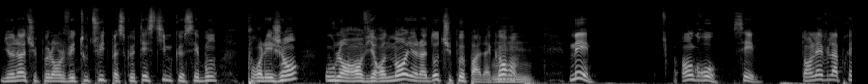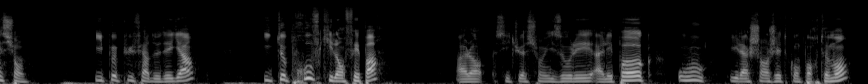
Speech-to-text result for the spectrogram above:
Il y en a, tu peux l'enlever tout de suite parce que tu estimes que c'est bon pour les gens ou leur environnement. Il y en a d'autres, tu peux pas. D'accord. Mais en gros, c'est t'enlèves la pression. Il peut plus faire de dégâts. Il te prouve qu'il en fait pas. Alors, situation isolée à l'époque où il a changé de comportement.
